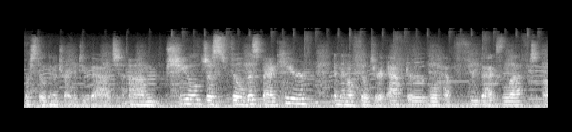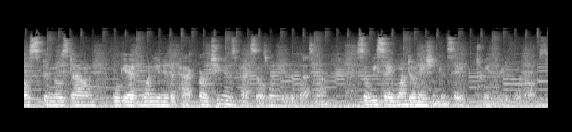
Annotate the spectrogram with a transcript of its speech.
we're still going to try to do that. Um, she'll just fill this bag here, and then I'll filter it after. We'll have three bags left. I'll spin those down. We'll get one unit of pack or two units of pack cells, one unit of plasma. So we say one donation can save between three to four dogs.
